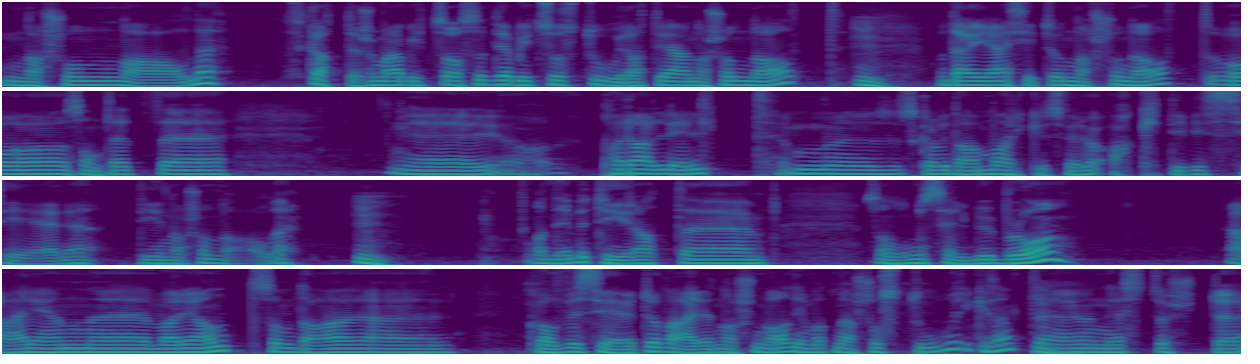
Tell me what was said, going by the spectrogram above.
nasjonale skatter som er blitt så, altså, de har blitt så store at de er nasjonalt. Mm. Og der jeg sitter jo nasjonalt, og sånn sett eh, eh, Parallelt mm, skal vi da markedsføre og aktivisere de nasjonale. Mm. Og det betyr at eh, sånn som Selbu Blå er en eh, variant som da eh, kvalifiserer til å være nasjonal, i og med at den er så stor. ikke sant? Det er jo det nest største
